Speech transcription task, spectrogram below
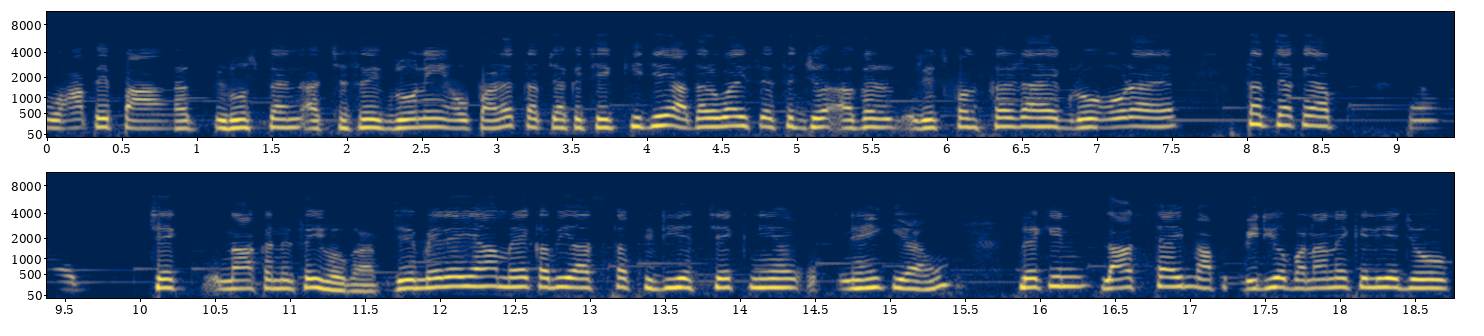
वहाँ पे रोज प्लान अच्छे से ग्रो नहीं हो पा रहा, तब जाके चेक कीजिए। अदरवाइज़ ऐसे जो अगर रिस्पॉन्स कर रहा है ग्रो हो रहा है, तब जाके आप चेक ना करने से ही होगा। जे मेरे यहाँ, मैं कभी आज तक डी चेक नहीं नहीं किया हूँ। लेकिन लास्ट टाइम आप वीडियो बनाने के लिए जो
